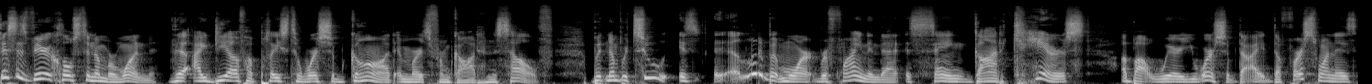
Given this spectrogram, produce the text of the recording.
This is very close to number one. The idea of a place to worship God emerged from God himself. But number two is a little bit more refined in that is saying God cares about where you worship. The, the first one is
